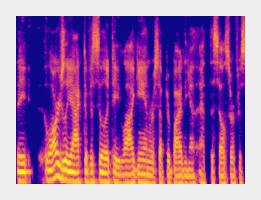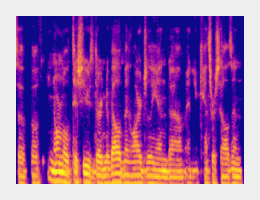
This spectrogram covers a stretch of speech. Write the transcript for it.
they largely act to facilitate ligand receptor binding at, at, the cell surface of both normal tissues during development largely and um, and in cancer cells and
